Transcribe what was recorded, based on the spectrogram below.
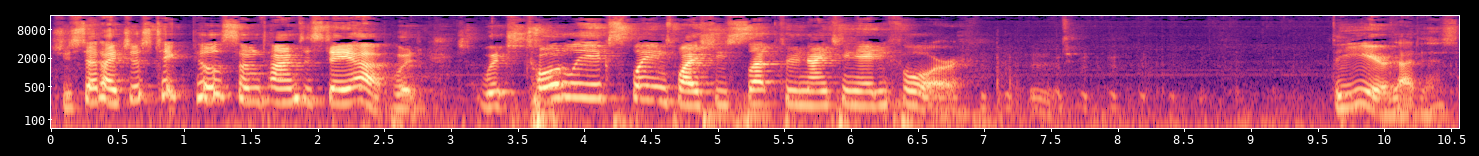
She said, I just take pills sometimes to stay up, which, which totally explains why she slept through 1984. the year, that is.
